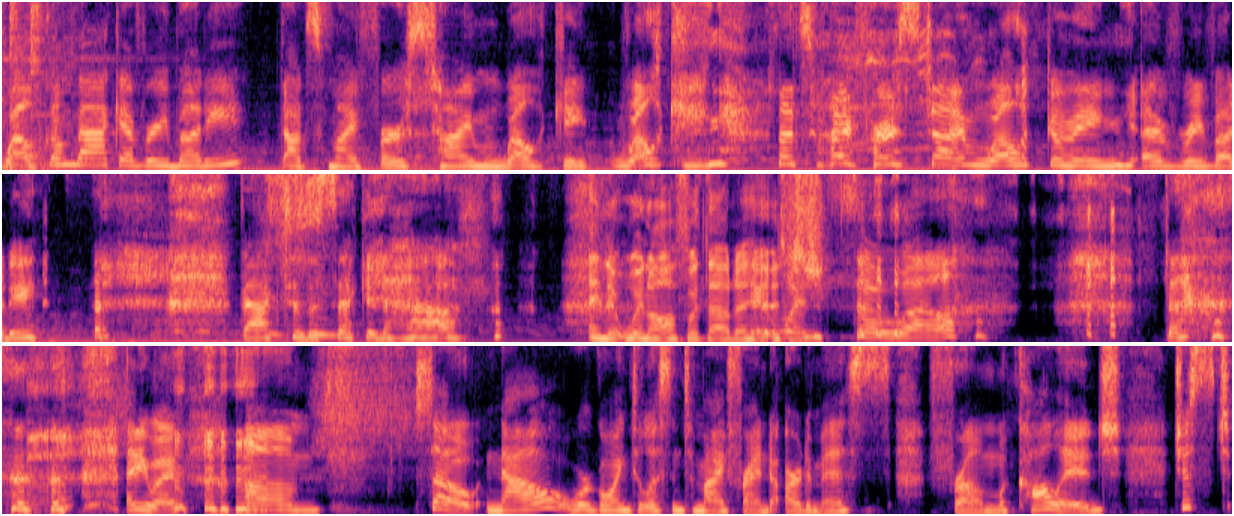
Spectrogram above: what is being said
Welcome back, everybody. That's my first time welcoming. Welcoming. That's my first time welcoming everybody back to the second half. And it went off without a hitch. It went so well. anyway, um, so now we're going to listen to my friend Artemis from college. Just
